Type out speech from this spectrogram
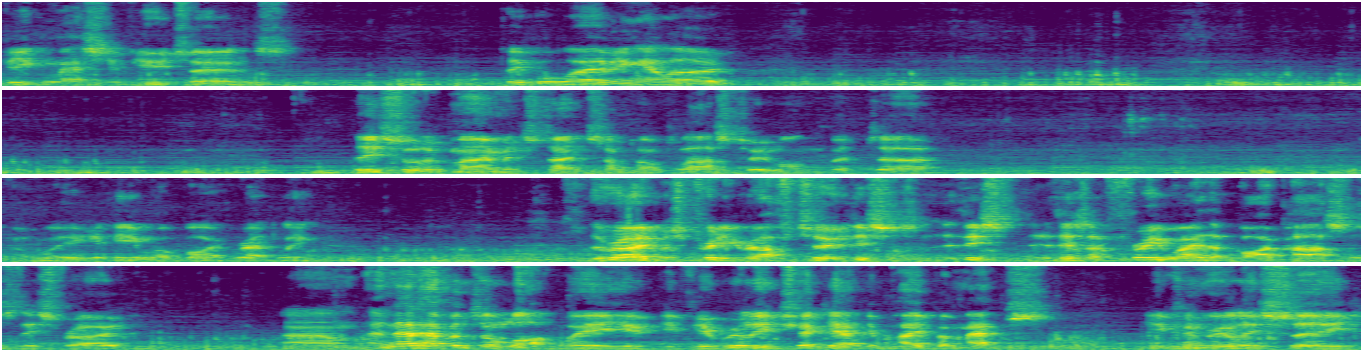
Big, massive U-turns. People waving hello. these sort of moments don't sometimes last too long, but uh, you can hear my bike rattling. The road was pretty rough too. This is this. There's a freeway that bypasses this road, um, and that happens a lot. Where you, if you really check out your paper maps, you can really see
